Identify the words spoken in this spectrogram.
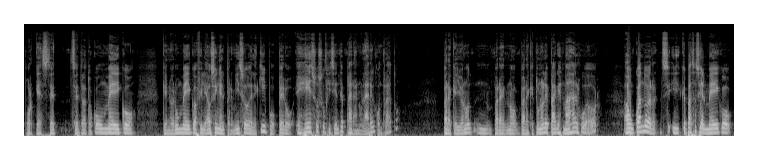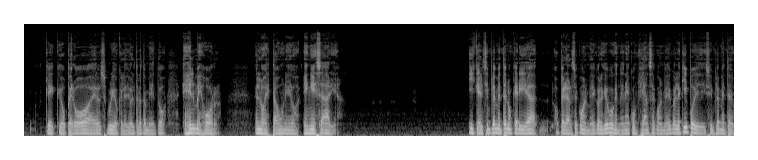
porque se, trató con un médico que no era un médico afiliado sin el permiso del equipo, pero ¿es eso suficiente para anular el contrato? Para que yo no, para no, para que tú no le pagues más al jugador. Aun cuando, ¿y qué pasa si el médico que, operó a Ellsbury o que le dio el tratamiento es el mejor en los Estados Unidos en esa área? Y que él simplemente no quería operarse con el médico del equipo porque no tenía confianza con el médico del equipo y simplemente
